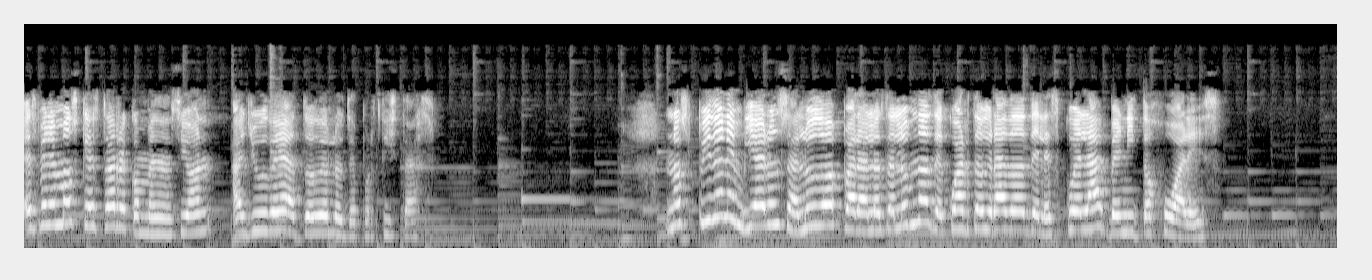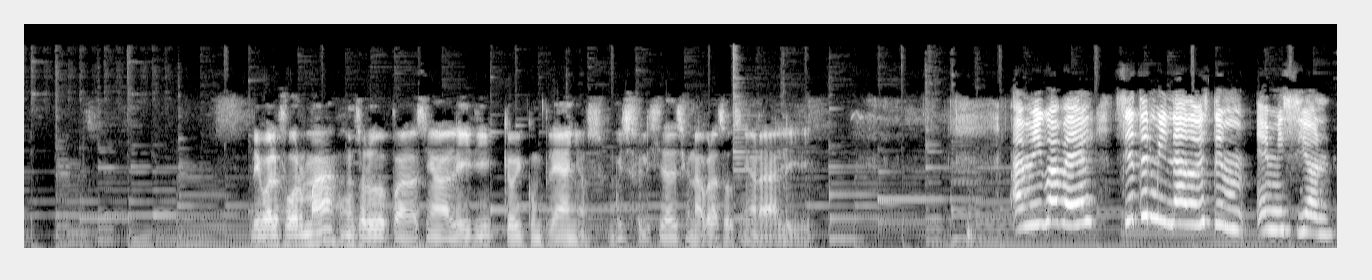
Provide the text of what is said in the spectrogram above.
Esperemos que esta recomendación ayude a todos los deportistas. Nos piden enviar un saludo para los alumnos de cuarto grado de la escuela Benito Juárez. De igual forma, un saludo para la señora Lady que hoy cumple años. Muchas felicidades y un abrazo, señora Lady. Amigo Abel, se ha terminado esta emisión.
